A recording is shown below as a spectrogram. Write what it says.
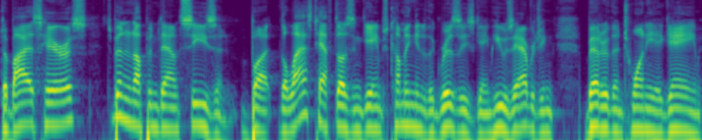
Tobias Harris, it's been an up and down season, but the last half dozen games coming into the Grizzlies game, he was averaging better than 20 a game,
